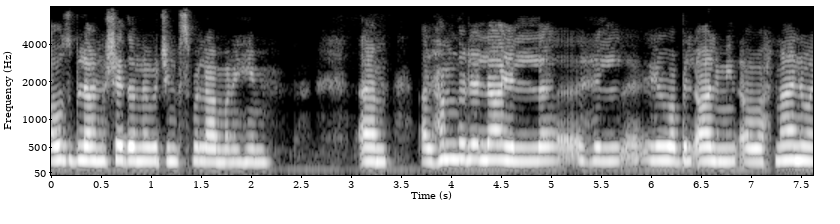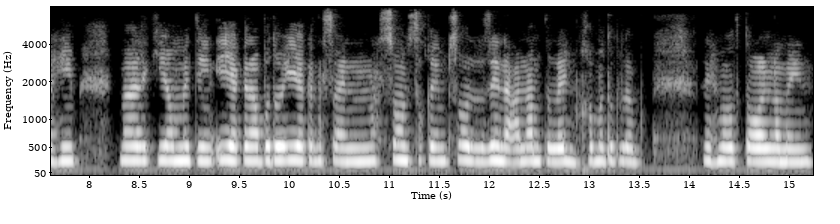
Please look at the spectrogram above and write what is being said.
أعوذ بالله من الشيطان الرجيم. بسم الله الرحمن الرحيم. الحمد لله رب العالمين الرحمن الرحيم مالك يوم الدين إياك نعبد وإياك نستعين النصر المستقيم صراط الذين أنعمت عليهم غير المغضوب عليهم ولا الضالين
